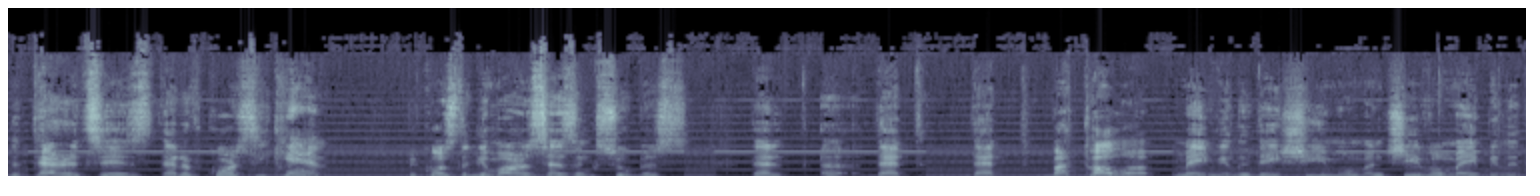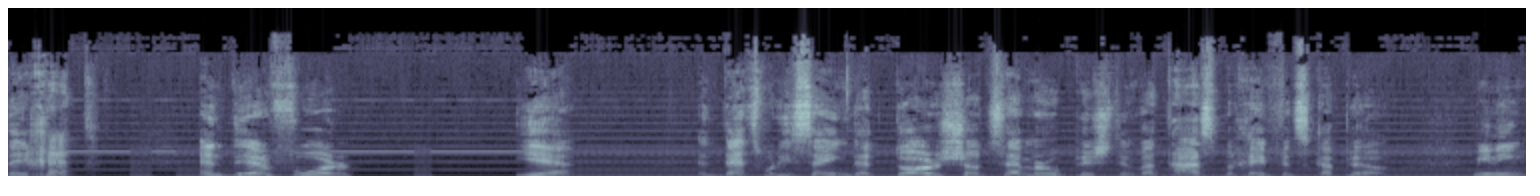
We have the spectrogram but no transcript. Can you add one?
the teretz is that of course he can, because the Gemara says in Ksubis that uh, that that batola may be lidei shimum and shivu may be lidei chet, and therefore, yeah, and that's what he's saying that dor shotzemeru pishtim vatas bechefetz kapel, meaning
